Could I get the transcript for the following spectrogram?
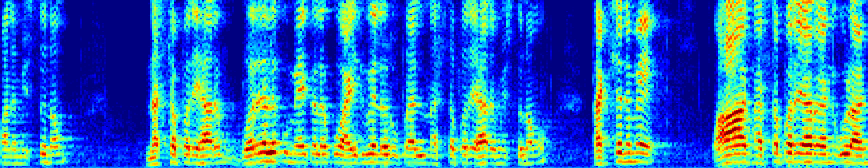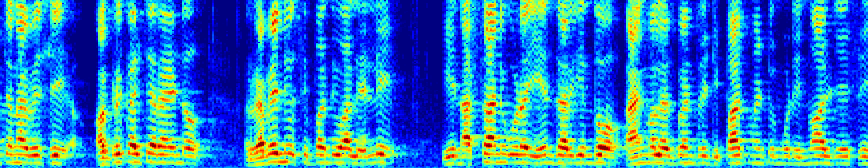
మనం ఇస్తున్నాం. నష్టపరిహారం. గొర్రెలకు మేకలకు ఐదు వేల రూపాయలు నష్టపరిహారం ఇస్తున్నాము. తక్షణమే ఆ నష్టపరిహారాన్ని కూడా అంచనా వేసి అగ్రికల్చర్ అండ్ రెవెన్యూ సిబ్బంది వాళ్ళు వెళ్ళి ఈ నష్టాన్ని కూడా ఏం జరిగిందో యానిమల్ హస్బెండరీ డిపార్ట్మెంట్ను కూడా ఇన్వాల్వ్ చేసి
